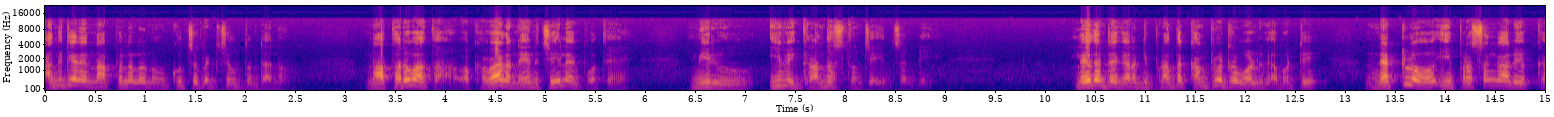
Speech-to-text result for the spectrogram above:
అందుకే నేను నా పిల్లలను కూర్చోబెట్టి చెబుతుంటాను. నా తరువాత ఒకవేళ నేను చేయలేకపోతే మీరు ఇవి గ్రంథస్థం చేయించండి. లేదంటే కనుక ఇప్పుడంతా కంప్యూటర్ వరల్డ్ కాబట్టి నెట్లో ఈ ప్రసంగాల యొక్క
